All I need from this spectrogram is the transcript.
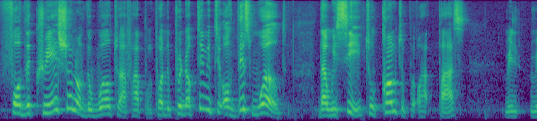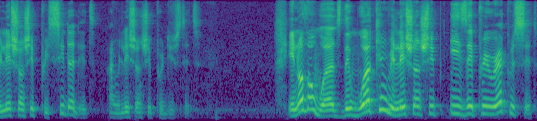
for the creation of the world to have happened, for the productivity of this world that we see to come to pass, relationship preceded it and relationship produced it. In other words, the working relationship is a prerequisite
